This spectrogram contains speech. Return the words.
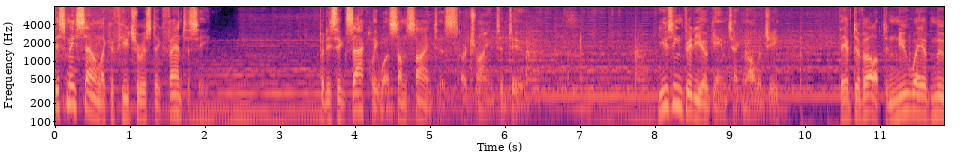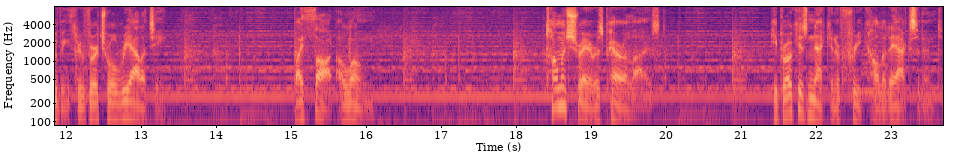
This may sound like a futuristic fantasy, but it's exactly what some scientists are trying to do. Using video game technology, they have developed a new way of moving through virtual reality by thought alone. Thomas Schreyer is paralyzed. He broke his neck in a freak holiday accident.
